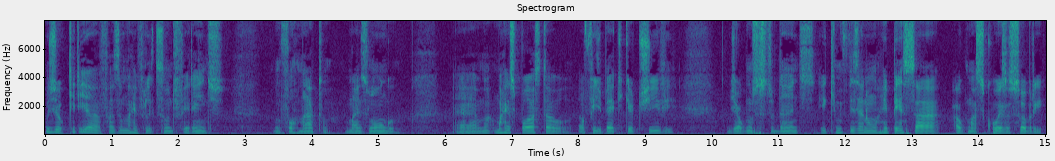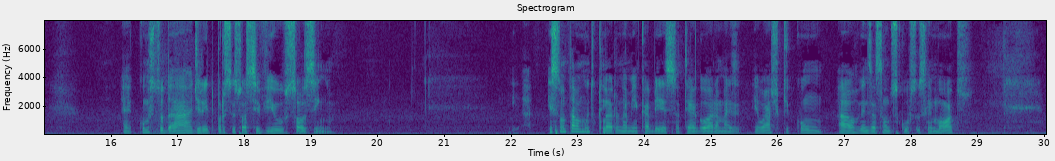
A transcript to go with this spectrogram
Hoje eu queria fazer uma reflexão diferente, um formato mais longo, é, uma, uma, resposta ao, ao, feedback que eu tive de alguns estudantes e que me fizeram repensar algumas coisas sobre é, como estudar direito processual civil sozinho. Isso não estava muito claro na minha cabeça até agora, mas eu acho que com a organização dos cursos remotos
